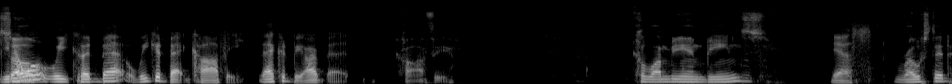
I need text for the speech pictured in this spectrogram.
you so know what we could bet? We could bet coffee. That could be our bet. coffee, Colombian beans, Yes, roasted,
